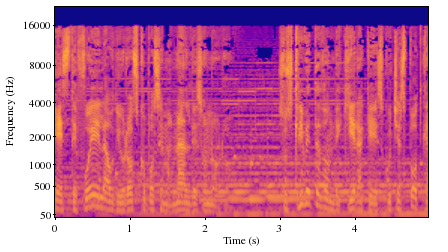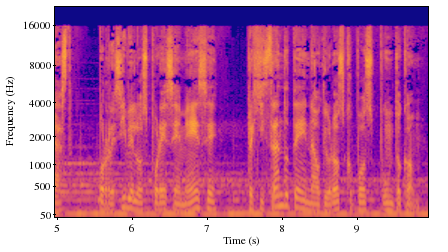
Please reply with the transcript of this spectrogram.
Este fue el Audioróscopo Semanal de Sonoro. Suscríbete donde quiera que escuches podcast o recíbelos por SMS registrándote en audioróscopos.com.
